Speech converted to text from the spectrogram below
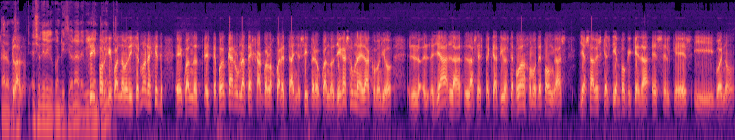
Claro, que Claro. Eso, eso tiene que condicionar, Sí, evidentemente. porque cuando me dicen, bueno, es que eh, cuando te, te puede caer una teja con los 40 años, sí, pero cuando llegas a una edad como yo, lo- ya la- las expectativas, te pongan como te pongas, ya sabes que el tiempo que queda es el que es y bueno,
